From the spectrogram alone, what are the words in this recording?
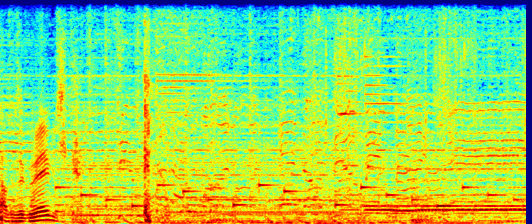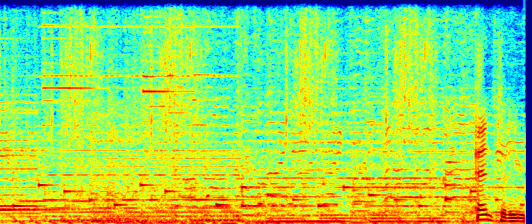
that was a grave. Entering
